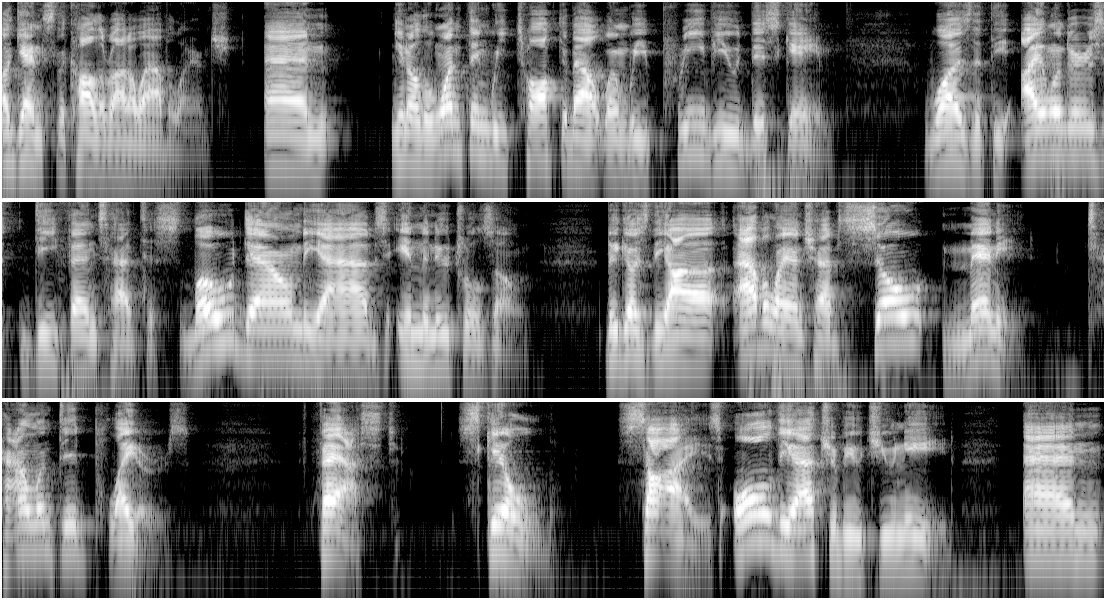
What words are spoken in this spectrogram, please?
against the Colorado Avalanche. And, you know, the one thing we talked about when we previewed this game was that the Islanders' defense had to slow down the Avs in the neutral zone because the uh, Avalanche have so many talented players fast, skilled, size, all the attributes you need. And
